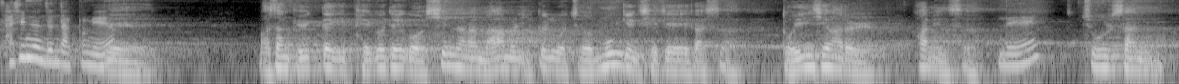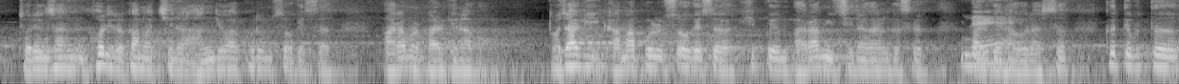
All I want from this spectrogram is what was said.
40년 전 작품이에요. 예, 마산 교육대학이 폐교되고 신나는 마음을 이끌고 저 문경 세제에 가서 도인 생활을 하면서 네. 주울산 조령산 허리를 감아치는 안개와 구름 속에서 바람을 발견하고 도자기 가마불 속에서 희뿌연 바람이 지나가는 것을 네. 발견하고 나서 그때부터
